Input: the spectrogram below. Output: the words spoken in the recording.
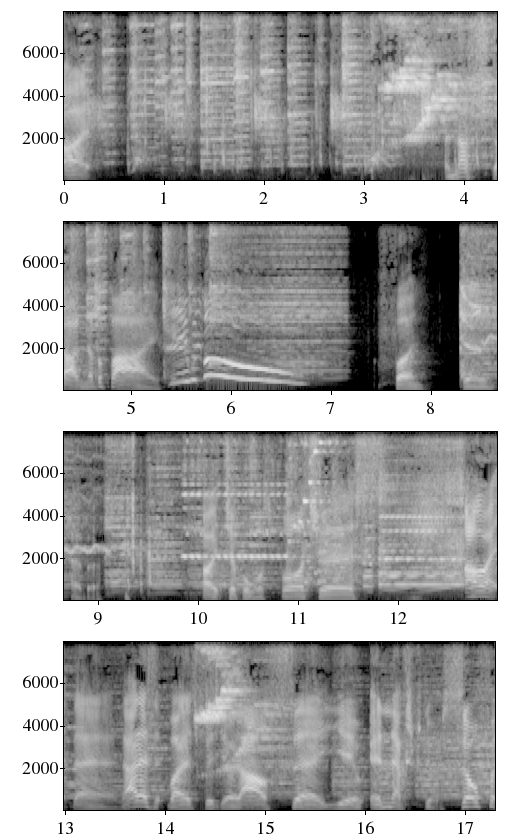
Alright. And that's start number five. Here we go! Fun than ever. Alright, Triple Wars Fortress. Alright then, that is it for this video. I'll see you in the next video. So for,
